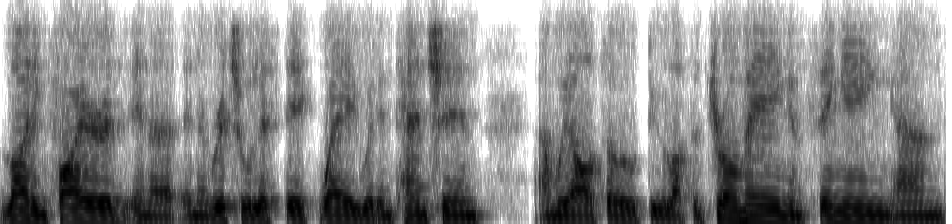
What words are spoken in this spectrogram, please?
lighting fires in a in a ritualistic way with intention and we also do lots of drumming and singing and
